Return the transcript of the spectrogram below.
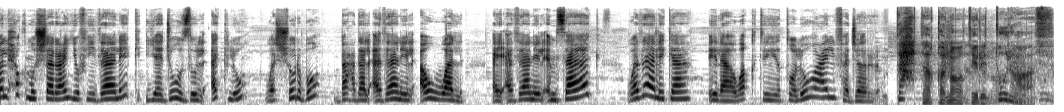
والحكم الشرعي في ذلك يجوز الأكل والشرب بعد الأذان الأول أي أذان الإمساك وذلك إلى وقت طلوع الفجر. تحت قناطر التراث.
